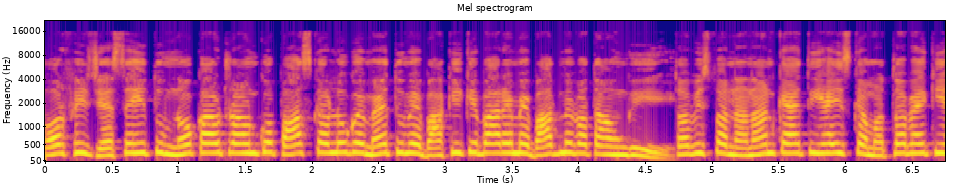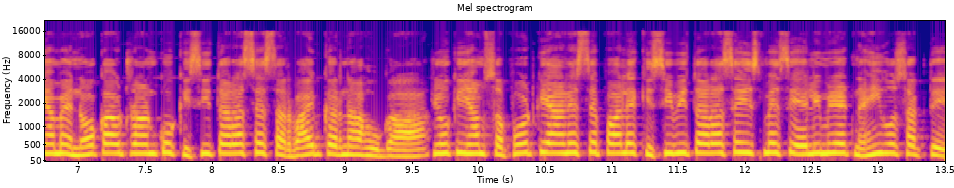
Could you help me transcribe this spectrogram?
और फिर जैसे ही तुम नॉकआउट राउंड को पास कर लोगे, मैं तुम्हें बाकी के बारे में बाद में बताऊँगी। तब इस पर नानान कहती है, इसका मतलब है की हमें नॉकआउट राउंड को किसी तरह से सर्वाइव करना होगा, क्योंकि हम सपोर्ट के आने से पहले किसी भी तरह से इसमें से एलिमिनेट नहीं हो सकते।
